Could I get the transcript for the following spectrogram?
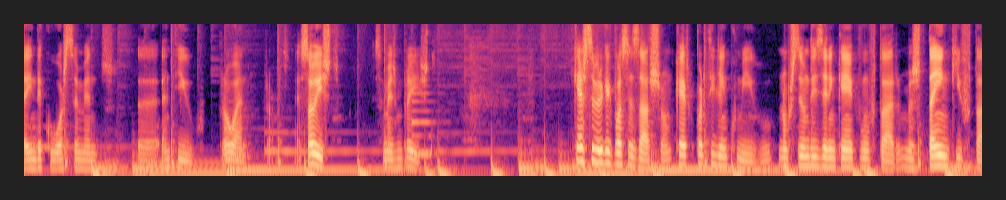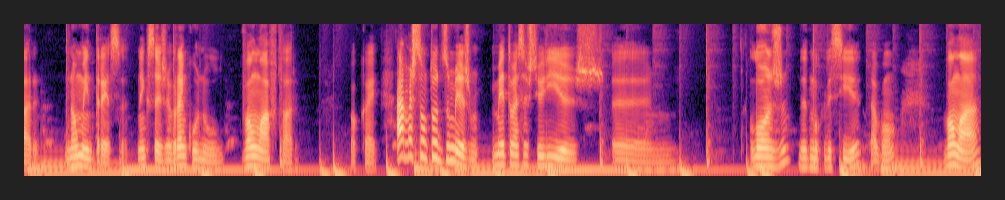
ainda com o orçamento uh, antigo para o ano. Pronto. É só isto, é só mesmo para isto. Quero saber o que é que vocês acham? Quero que partilhem comigo. Não precisam dizer em quem é que vão votar, mas têm que ir votar. Não me interessa. Nem que seja branco ou nulo. Vão lá votar ok? Ah, mas são todos o mesmo. Metam essas teorias uh, longe da democracia, tá bom? Vão lá,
